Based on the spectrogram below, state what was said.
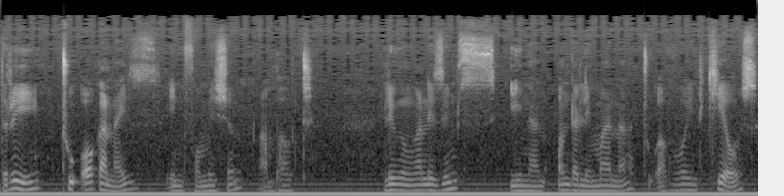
three to organize information about living organisms in an orderly manner to avoid chaos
